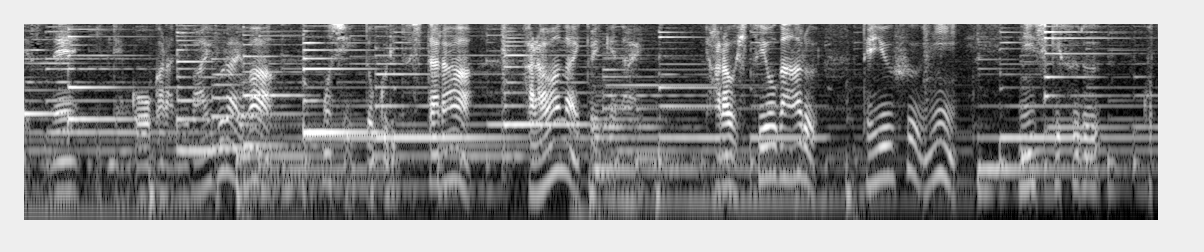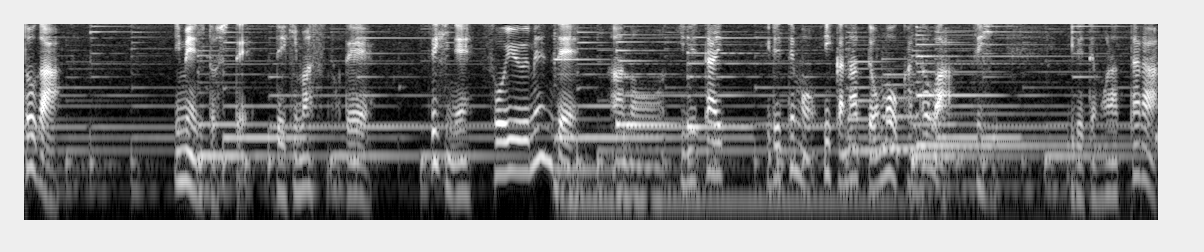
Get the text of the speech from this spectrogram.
ですね1.5から2倍ぐらいはもし独立したら払わないといけない払う必要があるっていうふうに認識することがイメージとしてできますので是非ねそういう面であの入れたい入れてもいいかなって思う方は是非入れてもらったら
